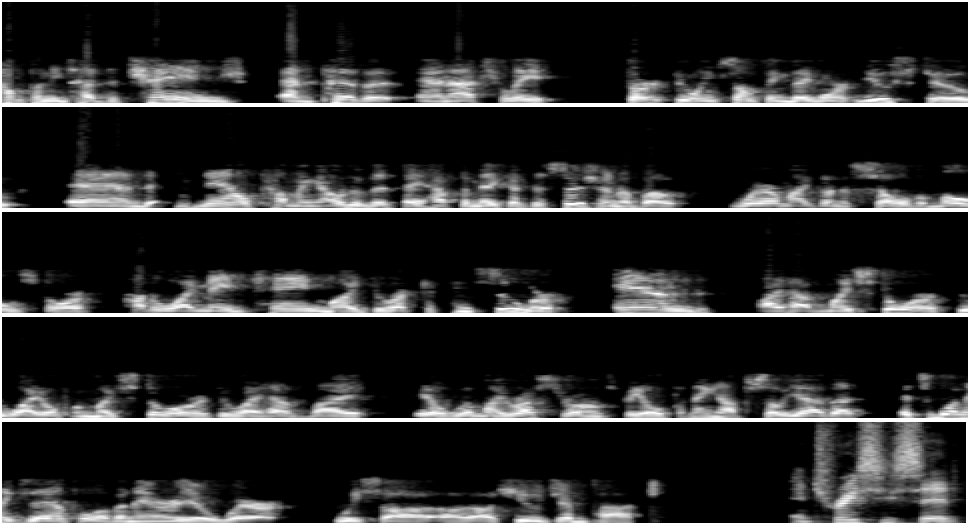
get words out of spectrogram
companies had to change and pivot and actually start doing something they weren't used to. And now coming out of it, they have to make a decision about where am I going to sell the most or how do I maintain my direct to consumer and I have my store. Do I open my store? Do I have my, you know, will my restaurants be opening up? So yeah, that it's one example of an area where we saw a, a huge impact. And Traci said,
